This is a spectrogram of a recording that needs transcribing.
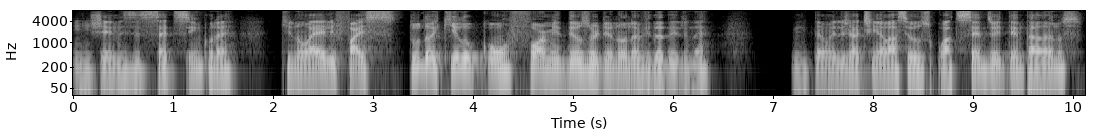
em Gênesis 7,5, né? Que Noé ele faz tudo aquilo conforme Deus ordenou na vida dele, né? Então ele já tinha lá seus 480 anos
